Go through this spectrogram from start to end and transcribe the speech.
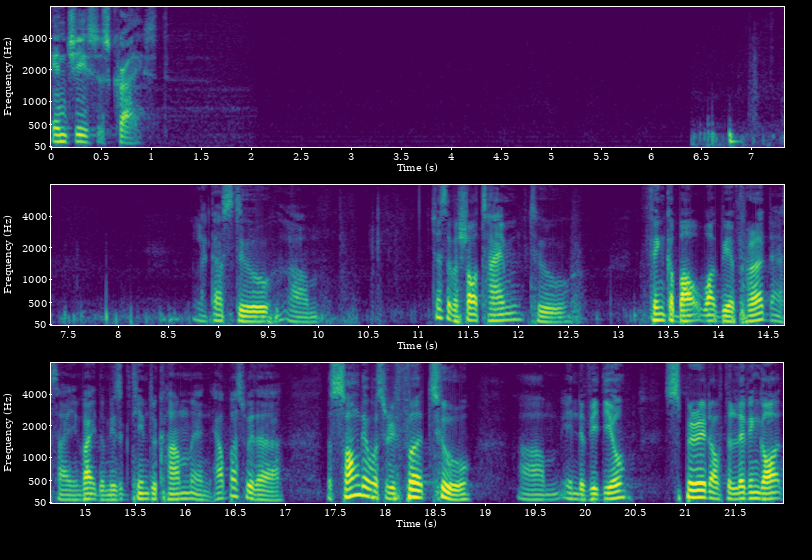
in Jesus Christ. Like us to um, just have a short time to think about what we have heard as I invite the music team to come and help us with a, the song that was referred to um, in the video Spirit of the Living God,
